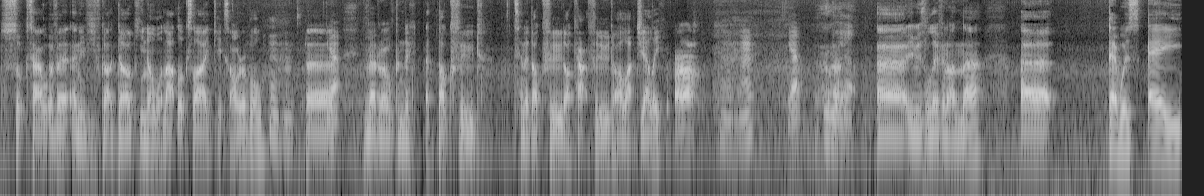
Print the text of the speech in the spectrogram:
sucked out of it. And if you've got a dog, you know what that looks like. It's horrible. Mm-hmm. Uh, Yeah. You've ever opened a, a dog food, tin of dog food or cat food, or that jelly. Ah. Yep. Yeah. Uh, he was living on that. Uh, there was a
